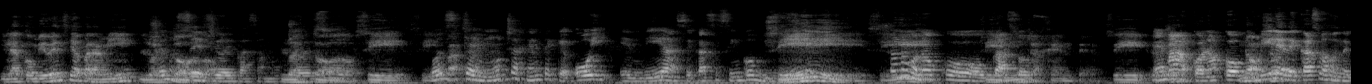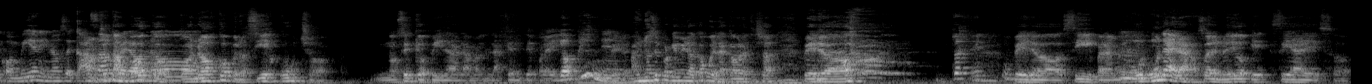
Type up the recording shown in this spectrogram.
Y la convivencia para mí lo Yo es no todo. sé si hoy pasa mucho Lo es eso. todo, sí, sí. ¿Vos decís pasa. que hay mucha gente que hoy en día se casa sin convivir? Sí, sí. Yo no conozco sí, casos. mucha gente. Sí. Es Yo- más, conozco No, miles yo- de casos donde conviven y no se no, casan, yo tampoco pero no... conozco, pero sí escucho. No sé qué opina la, la gente por ahí. ¿Qué opinen? Pero- ay, no sé por qué miro acá porque la cámara está allá. Pero. Pero sí, para mí, un- una de las razones, no digo que sea eso.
